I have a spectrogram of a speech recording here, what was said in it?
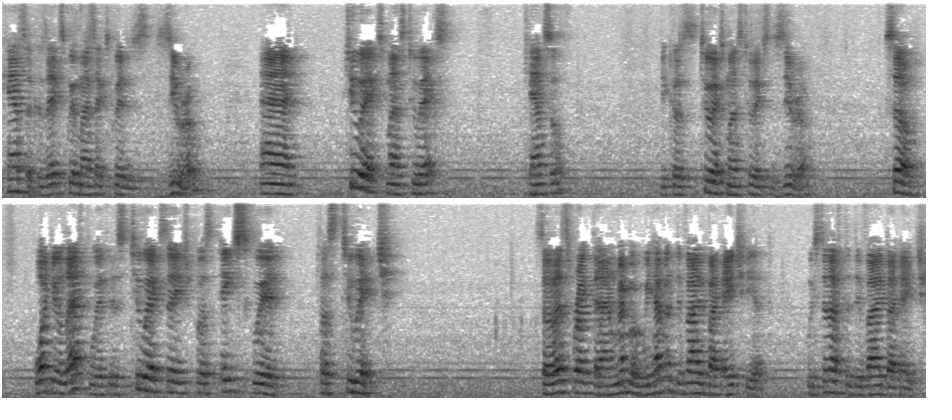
cancel because x squared minus x squared is 0. And 2x minus 2x cancel because 2x minus 2x is 0. So what you're left with is 2xh plus h squared plus 2h. So let's write that. Remember, we haven't divided by h yet. We still have to divide by h.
